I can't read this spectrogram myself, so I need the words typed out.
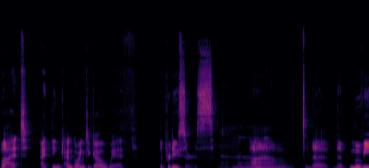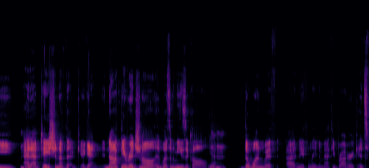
But I think I'm going to go with the producers. Ah. Um, the the movie Mhm. adaptation of the again, not the original, it Mhm. wasn't a musical. Yeah. Mhm. The one with uh, Nathan Lane and Matthew Broderick. It's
